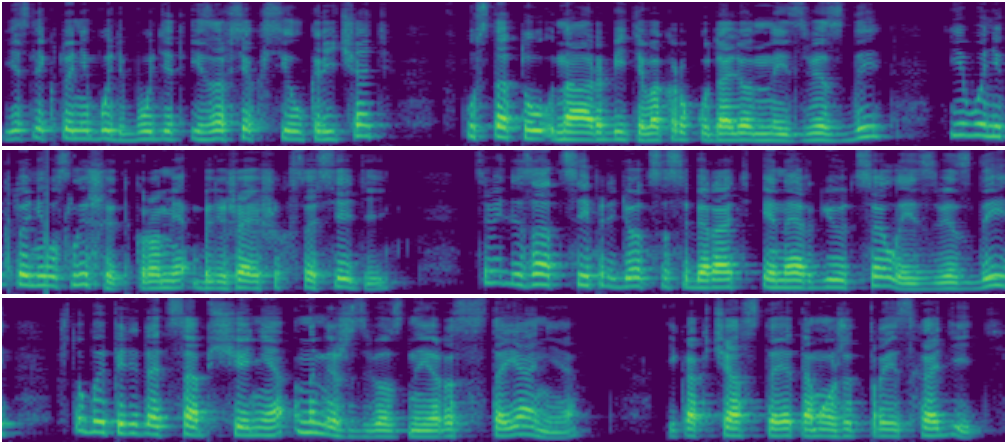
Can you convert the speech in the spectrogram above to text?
Если кто-нибудь будет изо всех сил кричать, в пустоту на орбите вокруг удаленной звезды его никто не услышит, кроме ближайших соседей – Цивилизации придется собирать энергию целой звезды, чтобы передать сообщение на межзвездные расстояния. И как часто это может происходить?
